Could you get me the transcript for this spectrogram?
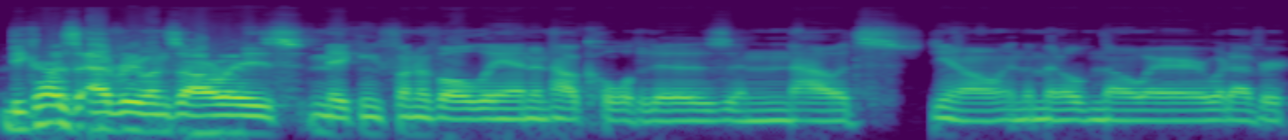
because everyone's always making fun of Olean and how cold it is and how it's you know in the middle of nowhere or whatever.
